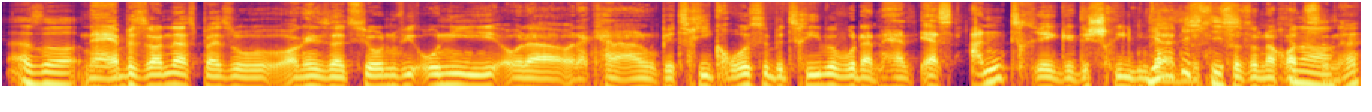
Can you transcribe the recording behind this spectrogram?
Also, Naja, besonders bei so Organisationen wie Uni oder, oder keine Ahnung, Betrieb, große Betriebe, wo dann halt erst Anträge geschrieben Ja, werden müssen richtig, für so eine Rotze. genau. Ne?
